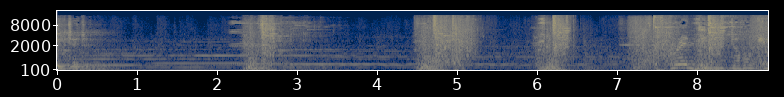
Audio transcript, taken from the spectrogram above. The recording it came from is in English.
executed. Red team double kill.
